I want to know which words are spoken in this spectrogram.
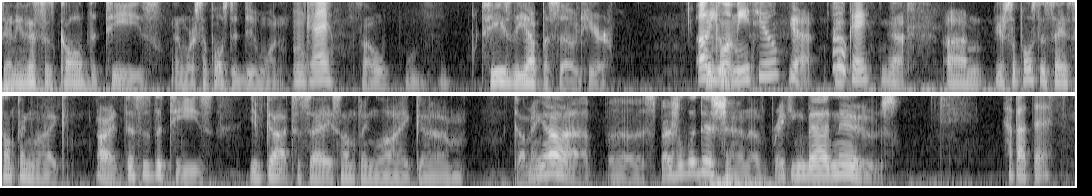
Jenny, this is called the tease, and we're supposed to do one. Okay. So tease the episode here. Oh, you want me to? Yeah. Oh, okay. Yeah. Um, you're supposed to say something like, all right, this is the tease. You've got to say something like, um, coming up, a special edition of Breaking Bad News. How about this?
